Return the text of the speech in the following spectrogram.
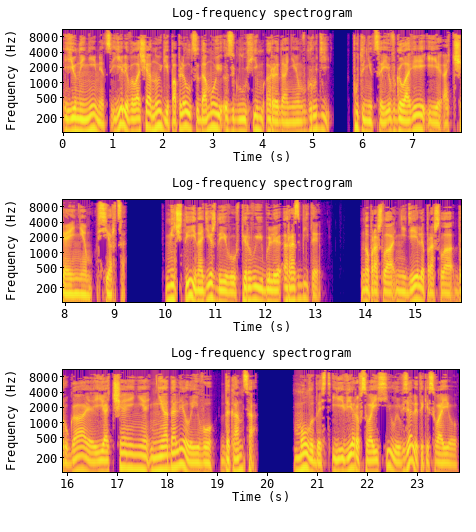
Юный немец, еле волоча ноги, поплелся домой с глухим рыданием в груди, путаницей в голове и отчаянием в сердце. Мечты и надежды его впервые были разбиты. Но прошла неделя, прошла другая, и отчаяние не одолело его до конца. Молодость и вера в свои силы взяли-таки свое.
